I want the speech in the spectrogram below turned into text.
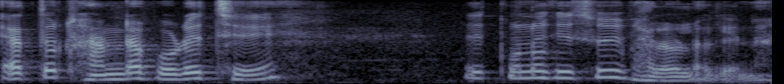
এত ঠান্ডা পড়েছে যে কোনো কিছুই ভালো লাগে না।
